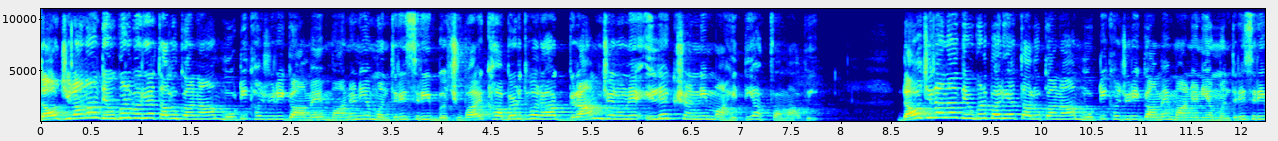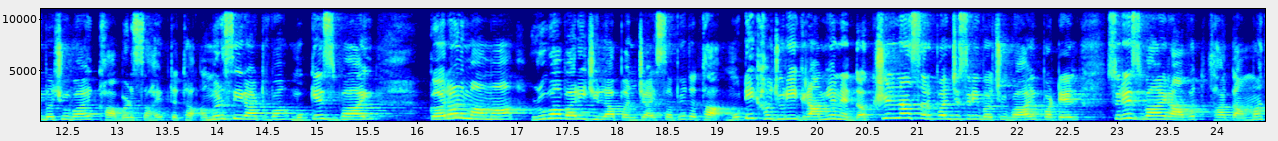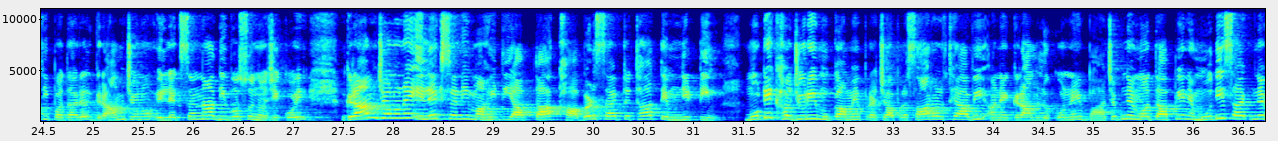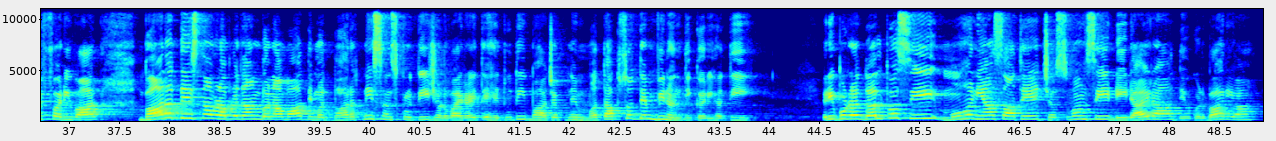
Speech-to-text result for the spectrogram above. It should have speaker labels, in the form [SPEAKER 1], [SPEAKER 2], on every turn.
[SPEAKER 1] દાહોદ જિલ્લાના દેવગઢવરિયા તાલુકાના મોટી ખજૂરી ગામે માનનીય મંત્રી શ્રી બચુભાઈ ખાબડ દ્વારા ગ્રામજનોને ઇલેક્શનની માહિતી આપવામાં આવી. દાહોદ જિલ્લાના દેવગઢ તાલુકાના મોટી ખજૂરી ગામે માનનીય મંત્રી શ્રી બચુભાઈ ખાબડ સાહેબ તથા અમરસિંહ રાઠવા, મુકેશભાઈ કરણ મામા રૂવાબારી જિલ્લા પંચાયત સભ્ય તથા મોટી ખજૂરી ગ્રામ્ય અને દક્ષિણના સરપંચ શ્રી બચુભાઈ પટેલ, સુરેશભાઈ રાવત તથા ગામમાંથી પધારેલ ગ્રામજનો ઇલેક્શનના દિવસો નજીક હોય. ગ્રામજનોને ઇલેક્શનની માહિતી આપતા ખાબડ સાહેબ તથા તેમની ટીમ મોટી ખજૂરી મુકામે પ્રચાર પ્રસાર અર્થે આવી અને ગ્રામ લોકોને ભાજપને મત આપી અને મોદી સાહેબને ફરીવાર ભારત દેશના વડાપ્રધાન બનાવવા તેમજ ભારતની સંસ્કૃતિ જળવાઈ રહે તે હેતુથી ભાજપને મત આપશો તેમ વિનંતી કરી હતી. રિપોર્ટર દલપતસિંહ મોહનિયા સાથે જસવંતસિંહ ડીડાયરા દેવગઢ બારિયા.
